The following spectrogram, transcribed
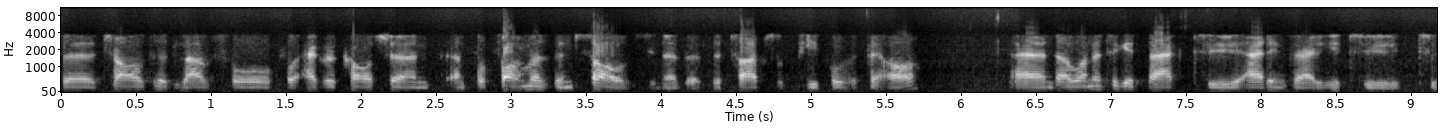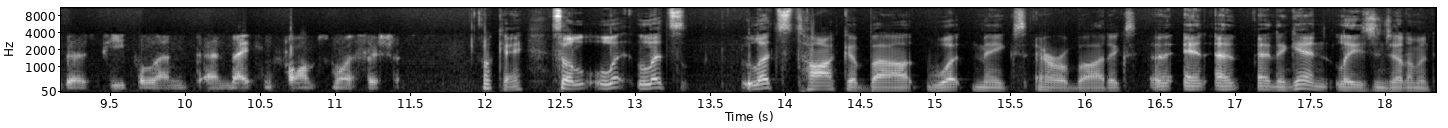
uh, childhood love for, for agriculture and, and for farmers themselves. You know, the, the types of people that they are, and I wanted to get back to adding value to to those people and and making farms more efficient. Okay, so let, let's let's talk about what makes aerobotics. Uh, and, and, and again, ladies and gentlemen,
